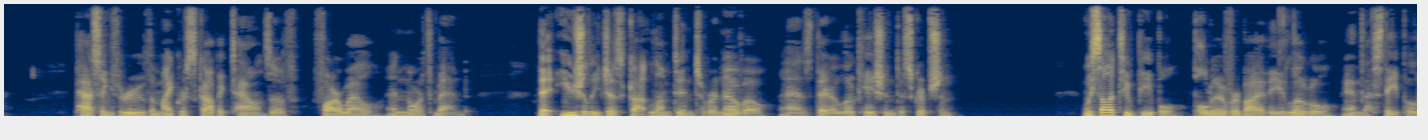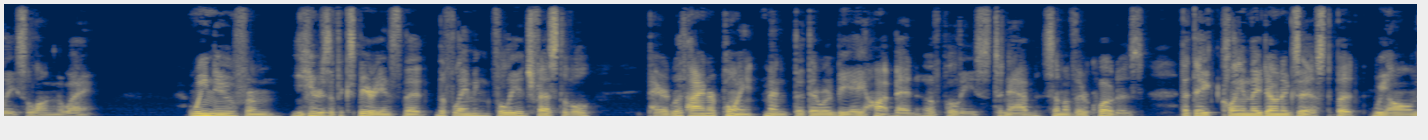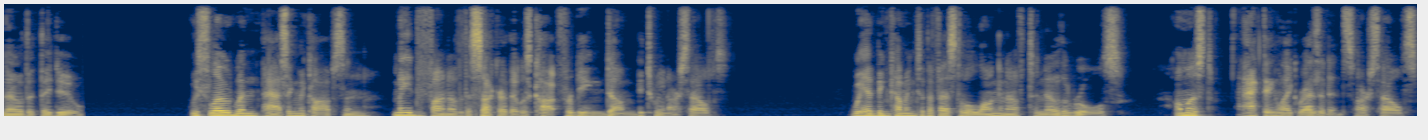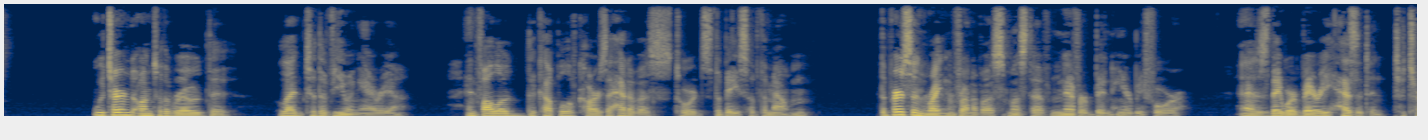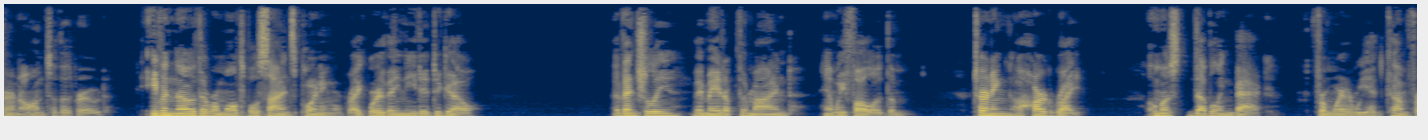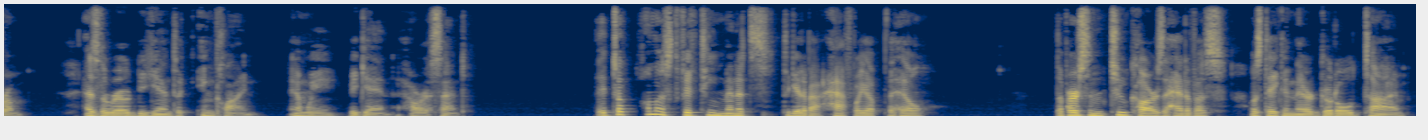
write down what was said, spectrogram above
passing through the microscopic towns of Farwell and North Bend, that usually just got lumped into Renovo as their location description. We saw two people pulled over by the local and the state police along the way. We knew from years of experience that the Flaming Foliage Festival, paired with Hyner Point, meant that there would be a hotbed of police to nab some of their quotas that they claim they don't exist, but we all know that they do. We slowed when passing the cops and made fun of the sucker that was caught for being dumb between ourselves. We had been coming to the festival long enough to know the rules, almost acting like residents ourselves. We turned onto the road that led to the viewing area and followed the couple of cars ahead of us towards the base of the mountain. The person right in front of us must have never been here before, as they were very hesitant to turn onto the road even though there were multiple signs pointing right where they needed to go. Eventually, they made up their mind, and we followed them, turning a hard right, almost doubling back from where we had come from, as the road began to incline and we began our ascent. It took almost 15 minutes to get about halfway up the hill. The person two cars ahead of us was taking their good old time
